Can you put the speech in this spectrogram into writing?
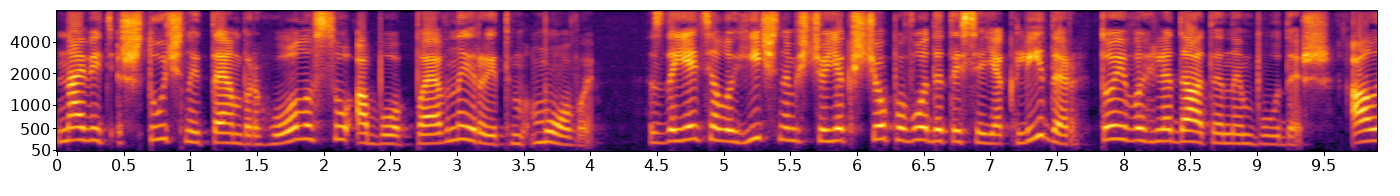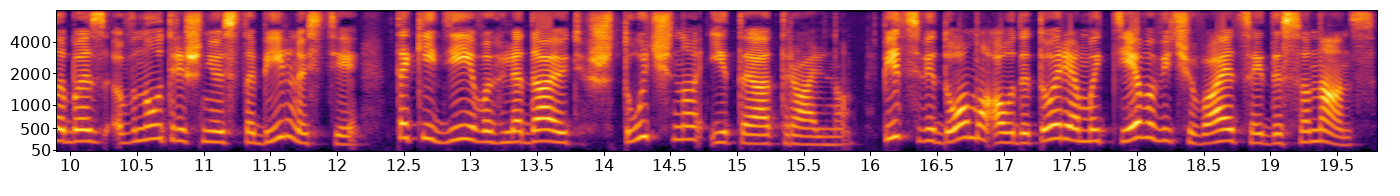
навіть штучний тембр голосу або певний ритм мови. Здається логічним, що якщо поводитися як лідер, то і виглядати ним будеш. Але без внутрішньої стабільності такі дії виглядають штучно і театрально. Підсвідомо аудиторія миттєво відчуває цей дисонанс.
